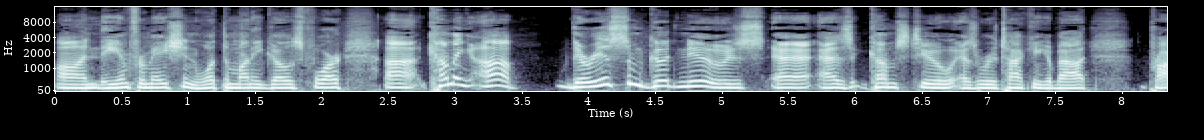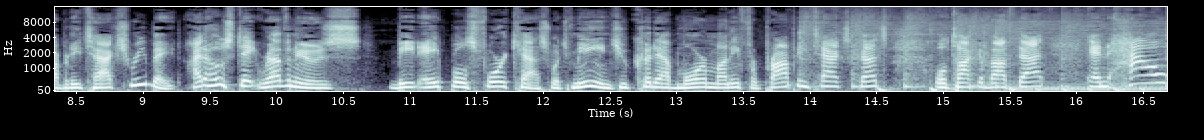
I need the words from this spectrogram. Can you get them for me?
on the information, what the money goes for. Uh, coming up, there is some good news uh, as it comes to as we were talking about property tax rebate. Idaho state revenues beat April's forecast, which means you could have more money for property tax cuts. We'll talk about that and how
